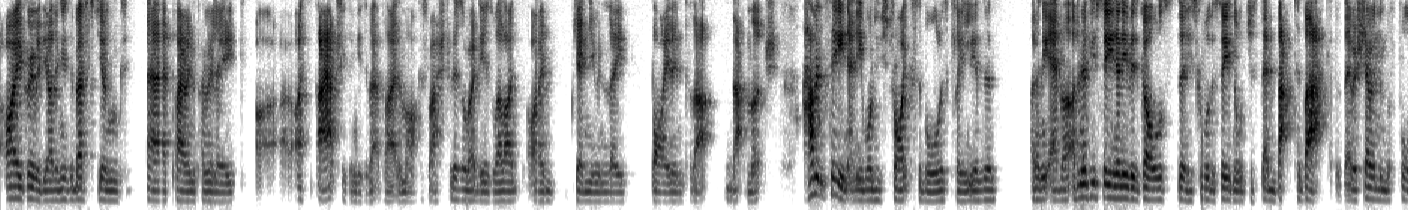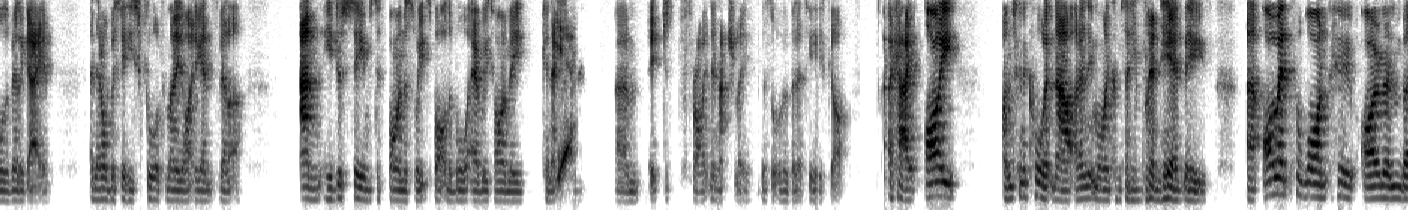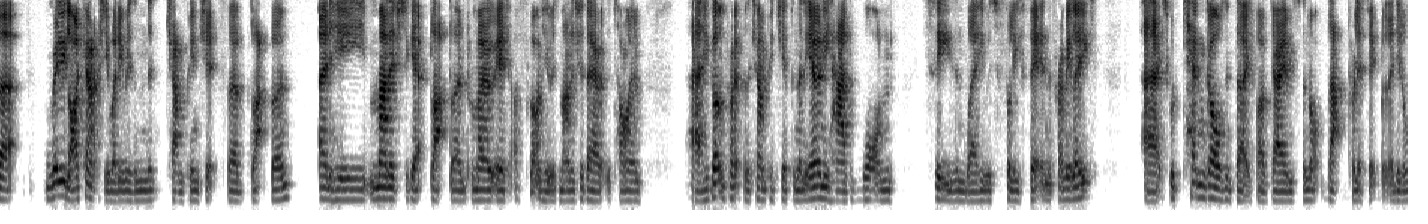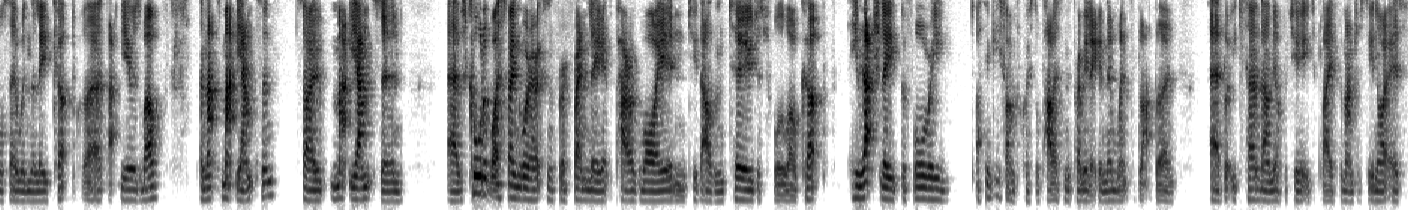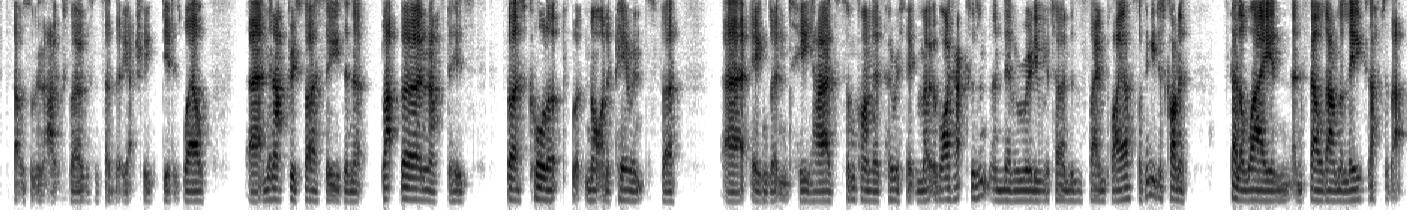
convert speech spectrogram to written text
I agree with you. I think he's the best young uh, player in the Premier League. I, I, actually think he's a better player than Marcus Rashford is already as well. I, I'm genuinely buying into that that much. I haven't seen anyone who strikes the ball as cleanly as him. I don't think ever. I don't know if you've seen any of his goals that he scored this season or just then back to back, but they were showing them before the Villa game. And then obviously he scored for Man United against Villa. And he just seems to find the sweet spot of the ball every time he connects. Yeah. Um, it's just frightening, actually, the sort of ability he's got. Okay, I, I'm just going to call it now. I don't think mine comes anywhere near these. Uh, I went for one who I remember really liking actually when he was in the championship for Blackburn and he managed to get Blackburn promoted. I've forgotten who was manager there at the time. Uh, he got them promoted for the Championship, and then he only had one season where he was fully fit in the Premier League. Uh, he scored 10 goals in 35 games, so not that prolific, but they did also win the League Cup uh, that year as well. And that's Matt Jansen. So Matt Jansen uh, was called up by Sven Goran Eriksson for a friendly against Paraguay in 2002, just before the World Cup. He was actually, before he I think he signed for Crystal Palace in the Premier League and then went to Blackburn. Uh, but he turned down the opportunity to play for Manchester United. That was something that Alex Ferguson said that he actually did as well. Uh, and then after his first season at Blackburn and after his first call up, but not an appearance for uh, England, he had some kind of horrific motorbike accident and never really returned as the same player. So I think he just kind of fell away and, and fell down the leagues after that.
